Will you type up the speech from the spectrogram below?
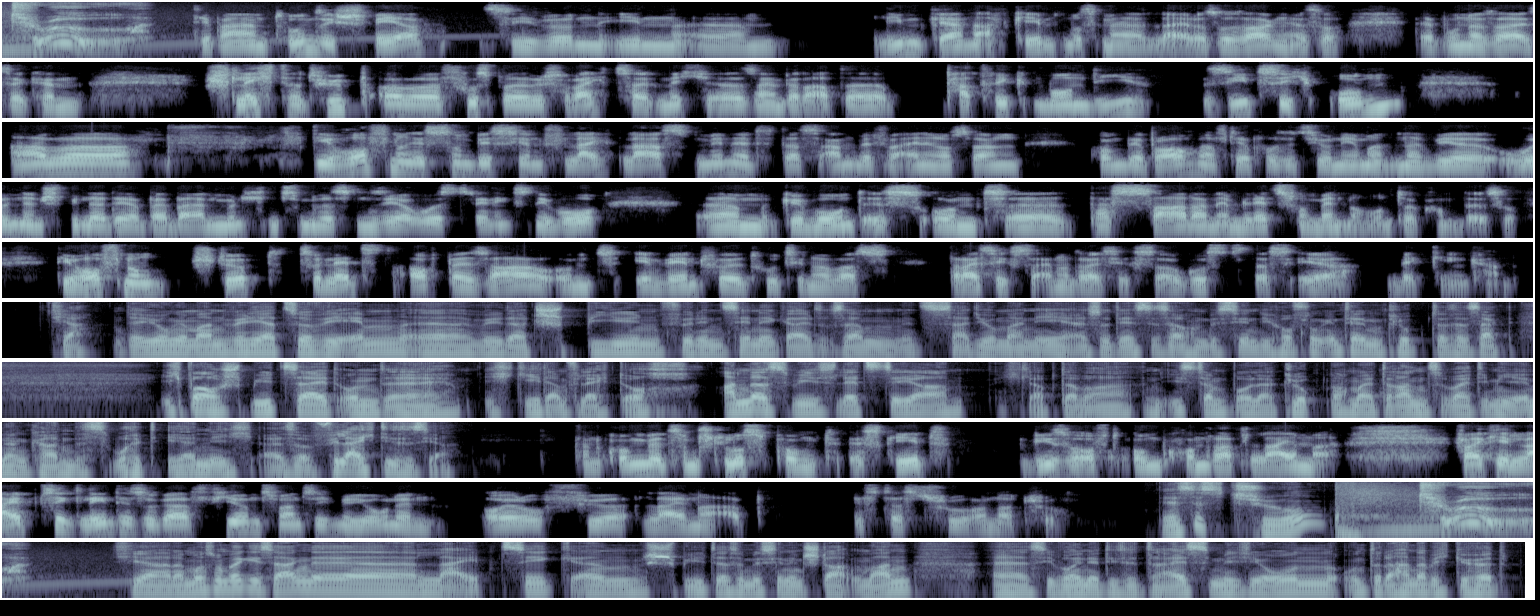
True. Die Bayern tun sich schwer. Sie würden ihn ähm, liebend gerne abgeben, muss man ja leider so sagen. Also der Bunasar ist ja kein schlechter Typ, aber fußballerisch reicht es halt nicht. Äh, sein Berater Patrick Mondi sieht sich um, aber die Hoffnung ist so ein bisschen vielleicht last minute, dass andere Vereine noch sagen, komm, wir brauchen auf der Position jemanden, wir holen einen Spieler, der bei Bayern München zumindest ein sehr hohes Trainingsniveau ähm, gewohnt ist und äh, dass Saar dann im letzten Moment noch unterkommt. Also die Hoffnung stirbt zuletzt auch bei Saar und eventuell tut sie noch was 30. 31. August, dass er weggehen kann. Tja, der junge Mann will ja zur WM, äh, will dort spielen für den Senegal zusammen mit Sadio Mané. Also das ist auch ein bisschen die Hoffnung intern im Club, dass er sagt, ich brauche Spielzeit und äh, ich gehe dann vielleicht doch anders wie das letzte Jahr. Ich glaube, da war ein Istanbuler Club nochmal dran, soweit ich mich erinnern kann. Das wollte er nicht. Also vielleicht dieses Jahr. Dann kommen wir zum Schlusspunkt. Es geht wie so oft um Konrad Leimer. Falke Leipzig lehnte sogar 24 Millionen Euro für Leimer ab. Ist das true or not true? Das ist true. True. Tja, da muss man wirklich sagen, der Leipzig ähm, spielt da so ein bisschen den starken Mann. Äh, sie wollen ja diese 30 Millionen. Unter der Hand habe ich gehört,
